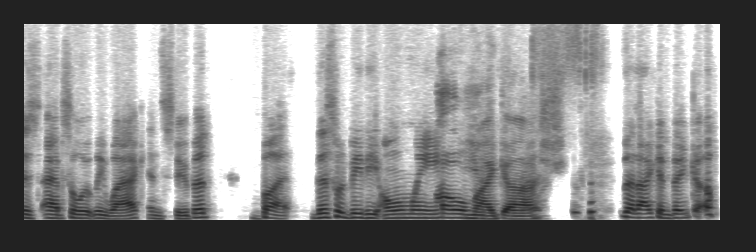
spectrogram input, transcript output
is absolutely whack and stupid, but this would be the only. Oh my gosh. that I can think of.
